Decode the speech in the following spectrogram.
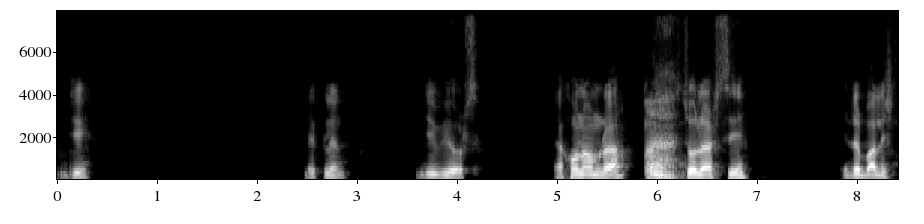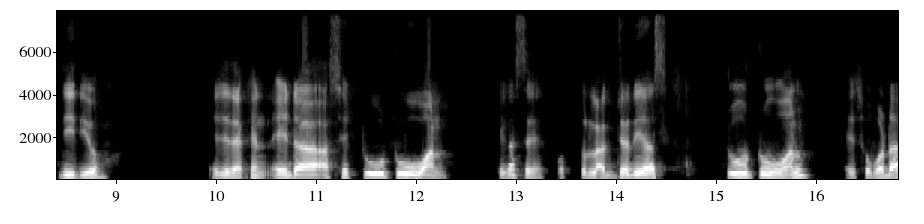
জি। দেখলেন? জি ভিওর্স এখন আমরা চলে আসছি। এটার বালিশ দিয়ে দিও। এই যে দেখেন, এটা আছে টু টু ওয়ান ঠিক আছে? কত লাক্সারিয়াস টু টু ওয়ান এই সোফাটা।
